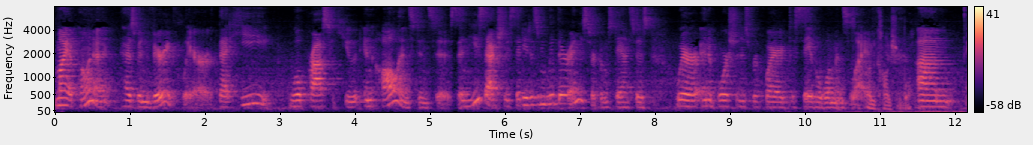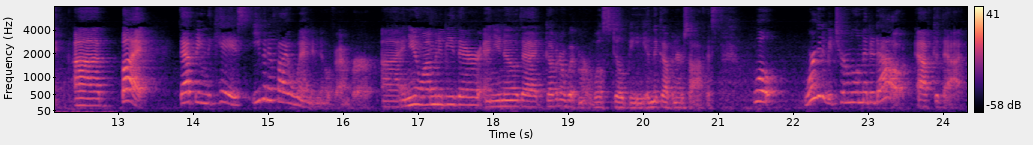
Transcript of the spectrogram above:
my opponent has been very clear that he will prosecute in all instances, and he's actually said he doesn't believe there are any circumstances where an abortion is required to save a woman's life. Unconscionable. Um, uh, but that being the case, even if I win in November, uh, and you know I'm going to be there, and you know that Governor Whitmer will still be in the governor's office, well, we're going to be term limited out after that.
